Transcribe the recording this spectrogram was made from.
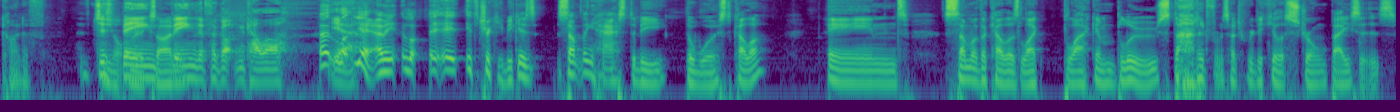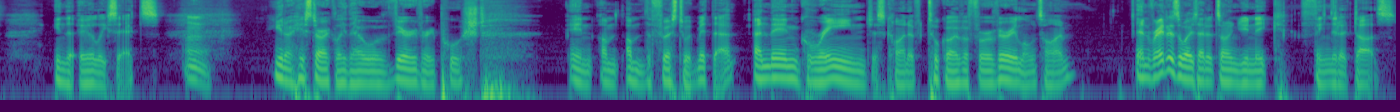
kind of. Just being being the forgotten color. Uh, Yeah. yeah. yeah, I mean, look, it, it's tricky because something has to be the worst color, and some of the colors like black and blue started from such ridiculous strong bases in the early sets. Mm. You know, historically they were very, very pushed, and I'm I'm the first to admit that. And then green just kind of took over for a very long time, and red has always had its own unique thing that it does.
